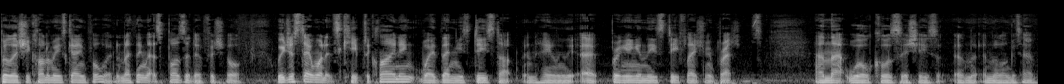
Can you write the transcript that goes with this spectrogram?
bullish economies going forward. And I think that's positive for sure. We just don't want it to keep declining, where then you do start inhaling, the, uh, bringing in these deflationary pressures, and that will cause issues in the, in the longer term.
